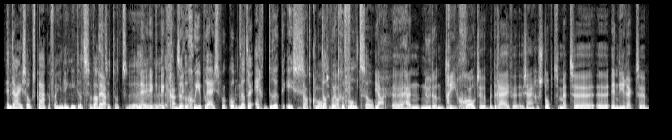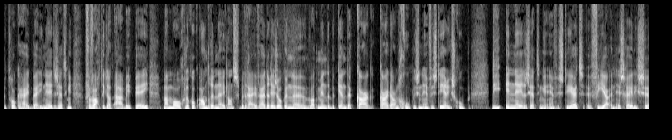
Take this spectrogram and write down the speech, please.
En daar is ook sprake van. Je denkt niet dat ze wachten Nou ja, tot uh, nee, ik- ik ga- er een goede prijs voor komt. Dat er echt druk is. Dat klopt. Dat wordt gevoeld klopt. zo. Ja, eh, nu er drie grote bedrijven zijn gestopt... met eh, eh, indirect eh, betrokkenheid bij die nederzettingen... verwacht ik dat ABP, maar mogelijk ook andere Nederlandse bedrijven... Hè. Er is ook een eh, wat minder bekende Car Cardan-groep... is een investeringsgroep die in nederzettingen investeert... eh, via een Israëlisch eh,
